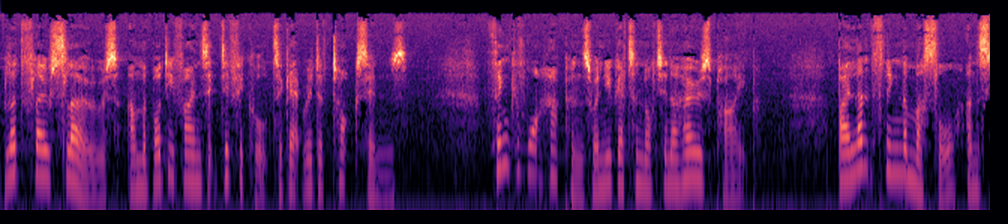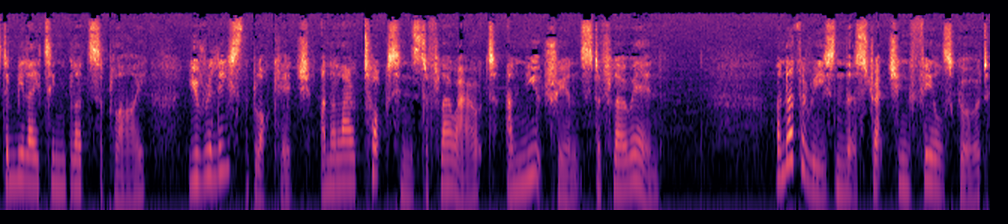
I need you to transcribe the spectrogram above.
blood flow slows and the body finds it difficult to get rid of toxins. Think of what happens when you get a knot in a hose pipe. By lengthening the muscle and stimulating blood supply, you release the blockage and allow toxins to flow out and nutrients to flow in. Another reason that stretching feels good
